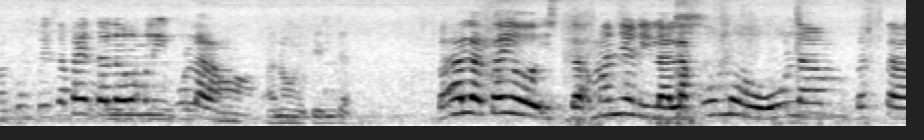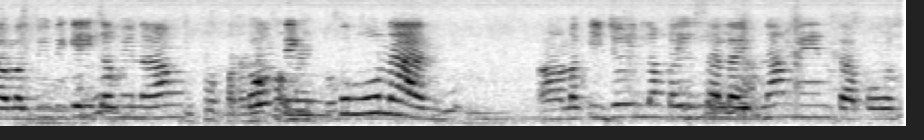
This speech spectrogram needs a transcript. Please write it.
Mag-umpisa kahit dalawang libo lang. Anong itinda? Bahala kayo, isda man yan, ilalako mo, ulam, basta magbibigay kami ng kaunting puhunan. Ah, maki-join lang kayo sa live namin, tapos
